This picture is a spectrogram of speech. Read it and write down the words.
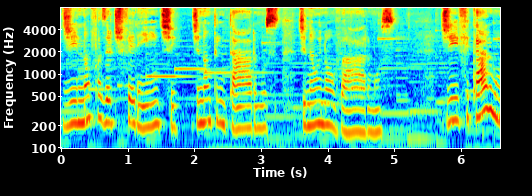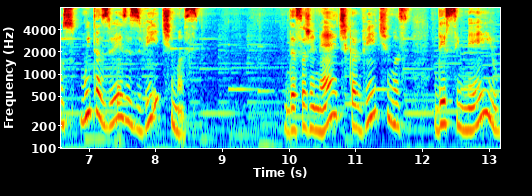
de não fazer diferente, de não tentarmos, de não inovarmos, de ficarmos muitas vezes vítimas dessa genética, vítimas desse meio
